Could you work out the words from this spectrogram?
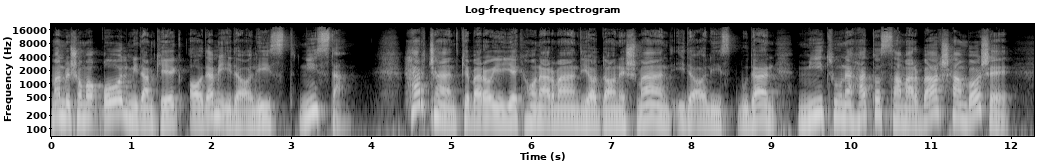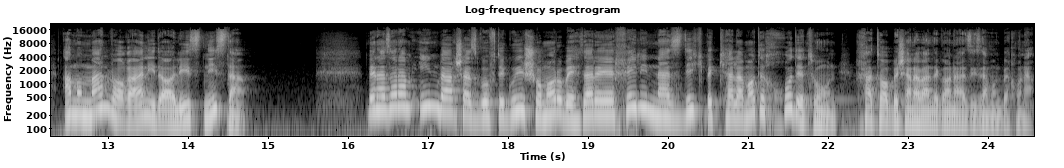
من به شما قول میدم که یک آدم ایدئالیست نیستم هرچند که برای یک هنرمند یا دانشمند ایدئالیست بودن می‌تونه حتی سمربخش هم باشه اما من واقعا ایدالیست نیستم. به نظرم این بخش از گفتگوی شما رو بهتره خیلی نزدیک به کلمات خودتون خطاب به شنوندگان عزیزمون بخونم.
